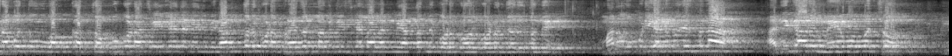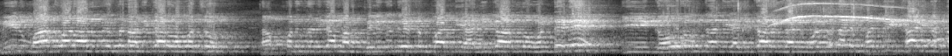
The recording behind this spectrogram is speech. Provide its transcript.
ప్రభుత్వం ఒక్క తప్పు కూడా చేయలేదని మీరు అందరూ కూడా ప్రజల్లోకి తీసుకెళ్ళాలని మీ అందరినీ కూడా కోరుకోవడం జరుగుతుంది. మనం ఇప్పుడు ఈ అనుభవిస్తున్న అధికారం మేము అవ్వచ్చు. మీరు మా ద్వారా అనుభవిస్తున్న అధికారం అవ్వచ్చు. తప్పనిసరిగా మన తెలుగుదేశం పార్టీ అధికారంలో ఉంటేనే ఈ గౌరవం కానీ అధికారం కానీ ఉంటుందని ప్రతి కార్యకర్త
